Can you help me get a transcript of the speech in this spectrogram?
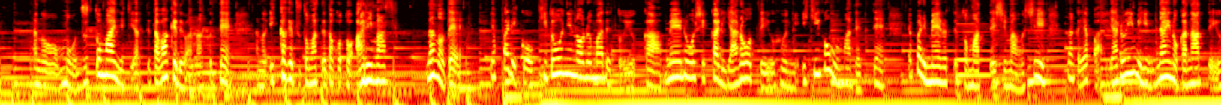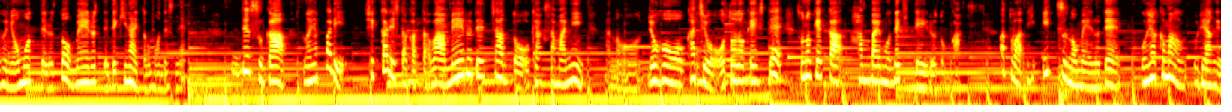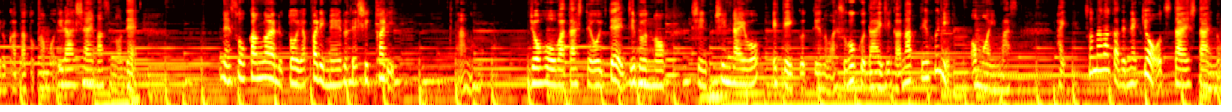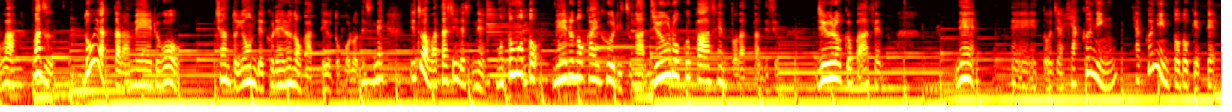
あのもうずっと毎日やってたわけではなくてあの1ヶ月止まってたことあります。なのでやっぱりこう軌道に乗るまでというかメールをしっかりやろうっていうふうに意気込むまでってやっぱりメールって止まってしまうしなんかやっぱやる意味ないのかなっていうふうに思ってるとメールってできないと思うんですね。ですがやっぱりしっかりした方はメールでちゃんとお客様にあの情報を価値をお届けしてその結果販売もできているとかあとは1通のメールで500万売り上げる方とかもいらっしゃいますので、ね、そう考えるとやっぱりメールでしっかりあの情報を渡しておいて自分の信頼を得ていくっていうのはすごく大事かなっていうふうに思います。はい、そんな中でね今日お伝えしたいのはまずどうやったらメールをちゃんと読んでくれるのかっていうところですね。実は私ですね、もともとメールの開封率が16%だったんですよ。16%。で、え、ー、と、じゃあ100人 ?100 人届けて、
